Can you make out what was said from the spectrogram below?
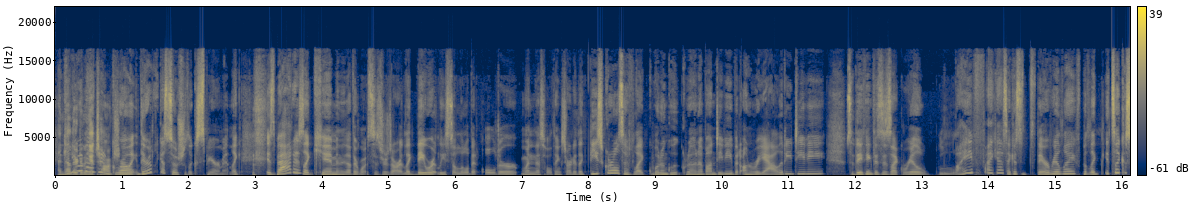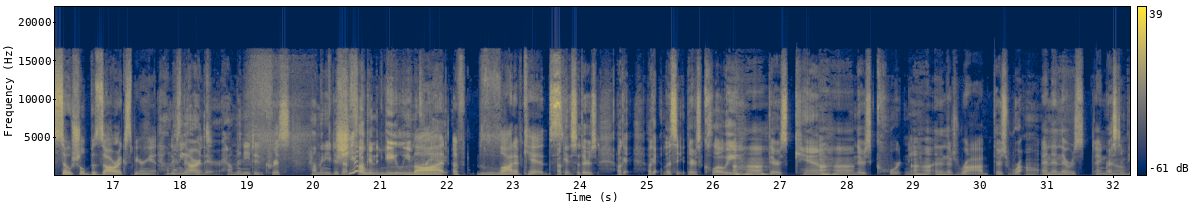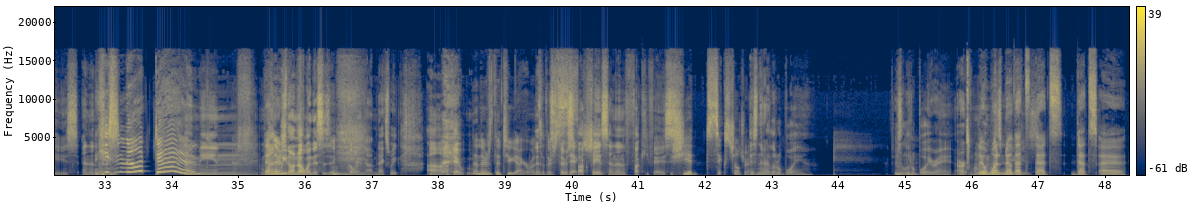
And now Can they're doing a talk growing, show. They're like a social experiment. Like as bad as like Kim and the other sisters are, like they were at least a little bit older when this whole thing started. Like these girls have like quote unquote grown up on TV, but on reality TV. So they think this is like real life. I guess. I guess it's their real life, but like it's like a social bizarre experience. How many are there? How many did Kris? How many did that She fucking alien lot create? of lot of kids. Okay, so there's okay, okay. Let's see. There's Khloe. Uh huh. There's Kim. Uh huh. And there's Kourtney. Uh huh. And then there's Rob. There's Ro- oh, And then there was I know. rest in peace. And then He's not dead. I mean, when, we don't know when this is going up next week. Uh, okay, then there's the two younger ones. th- so there's there's six. fuckface and then fucky face. She had, six children. Isn't there a little boy? There's a little boy, right? Or one no one. No, babies. that's that's that's uh.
